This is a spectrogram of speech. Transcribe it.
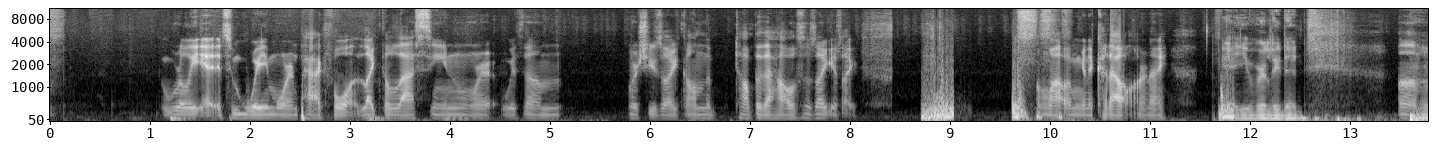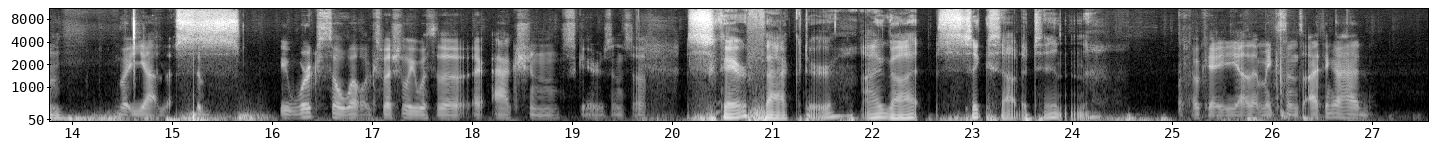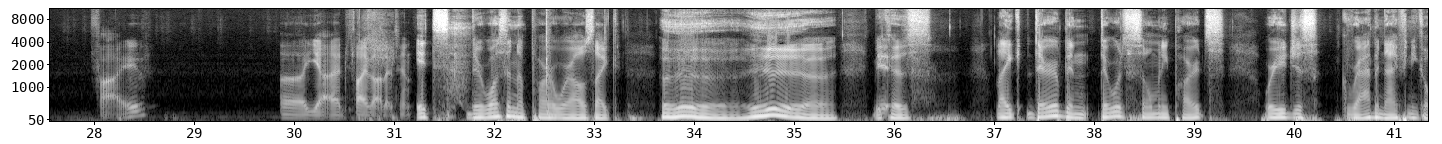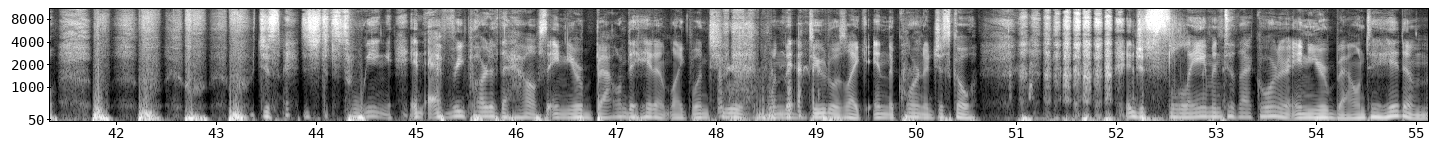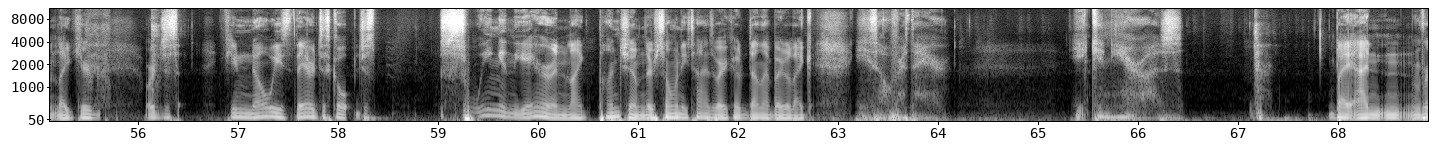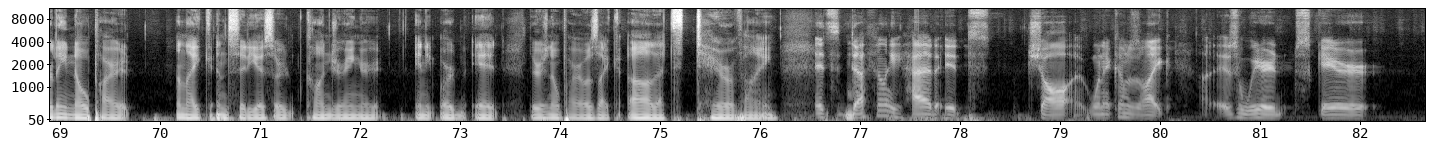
really it's way more impactful like the last scene where with um where she's like on the top of the house it's like it's like wow i'm gonna cut out aren't i Yeah, you really did. Um Um, but yeah the, the it works so well, especially with the action scares and stuff. scare factor. I got six out of ten. Okay, yeah, that makes sense. I think I had five. Uh, yeah, I had five out of ten. It's there wasn't a part where I was like, "Ugh, ugh," because like there have been there were so many parts where you just grab a knife and you go just just swing in every part of the house and you're bound to hit him. Like when she was when the dude was like in the corner just go and just slam into that corner and you're bound to hit him. Like you're or just if you know he's there just go just swing in the air and like punch him. There's so many times where I could have done that but you're like he's over there. He can hear us. But I n- really no part unlike Insidious or Conjuring or any or it there's no part I was like oh that's terrifying. It's definitely had its jaw when it comes to like uh, it's weird scare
